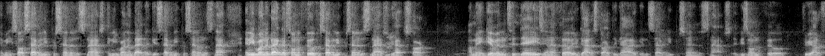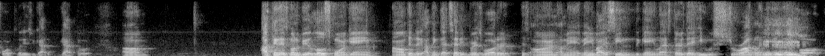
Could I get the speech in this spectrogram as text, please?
I mean, he saw seventy percent of the snaps. Any running back that gets seventy percent of the snap, any running back that's on the field for seventy percent of the snaps, you have to start him. I mean, given today's NFL, you got to start the guy getting seventy percent of the snaps. If he's on the field, three out of four plays, you got to you got to do it. Um, I think it's going to be a low scoring game. I don't think that, I think that Teddy Bridgewater, his arm. I mean, if anybody's seen the game last Thursday, he was struggling to get that ball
